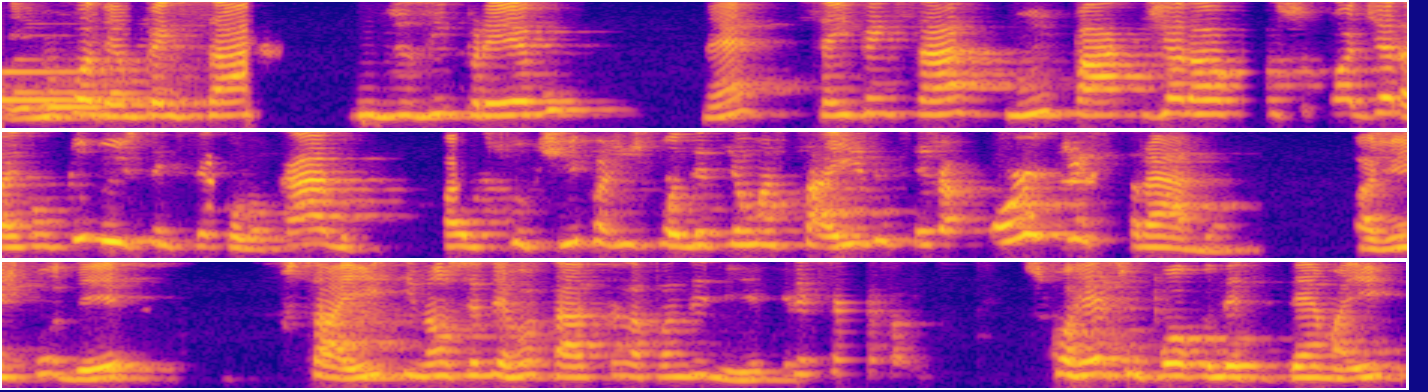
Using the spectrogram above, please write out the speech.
E não podemos pensar no desemprego, né? Sem pensar no impacto geral que isso pode gerar. Então, tudo isso tem que ser colocado para discutir, para a gente poder ter uma saída que seja orquestrada, para a gente poder sair e não ser derrotado pela pandemia. Eu queria que você escorresse um pouco desse tema aí,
